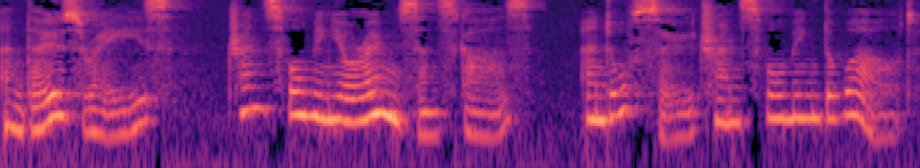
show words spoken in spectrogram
and those rays transforming your own sanskars and also transforming the world.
